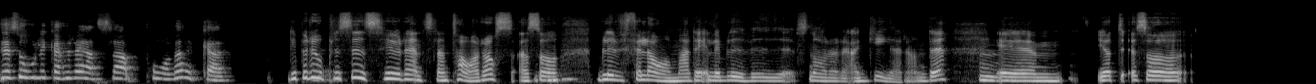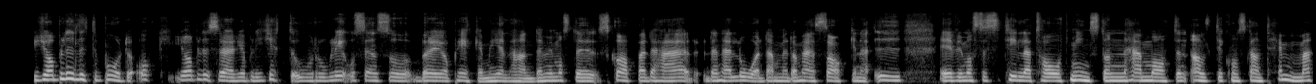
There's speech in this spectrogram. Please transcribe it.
det är så olika hur rädsla påverkar. Det beror precis hur rädslan tar oss. Alltså, mm. Blir vi förlamade eller blir vi snarare agerande? Mm. Eh, jag, alltså, jag blir lite både och. Jag blir sådär, jag blir jätteorolig och sen så börjar jag peka med hela handen. Vi måste skapa det här, den här lådan med de här sakerna i. Eh, vi måste se till att ha åtminstone den här maten alltid konstant hemma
